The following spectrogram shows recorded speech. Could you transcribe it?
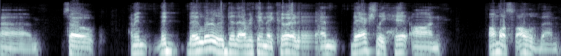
Um, so, I mean, they they literally did everything they could, and they actually hit on almost all of them.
